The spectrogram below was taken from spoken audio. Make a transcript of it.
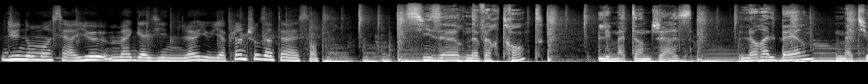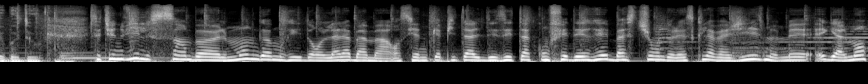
du non moins sérieux magazine L'œil où il y a plein de choses intéressantes. 6h, 9h30, les matins de jazz. Laure Alberne, Mathieu Baudou. C'est une ville symbole, Montgomery, dans l'Alabama, ancienne capitale des États confédérés, bastion de l'esclavagisme, mais également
